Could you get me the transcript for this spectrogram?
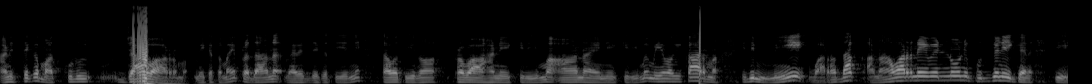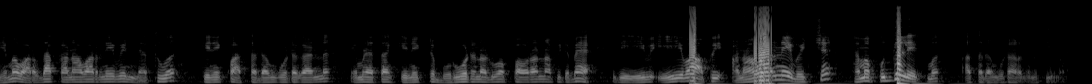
අනිත් එක මත්කුඩු ජාවාරම. මේක තමයි ප්‍රධාන වැරද්ද එක තියෙන්නේ. තව තියෙනවා ප්‍රවාහනය කිරීම, ආනයනය කිරීම මේ වගේ කාරණා. ඉතින් මේ වරදක් අනාවරණය වෙන්න ඕනේ පුද්ගලයෙක් ගැන. ඉතින් එහෙම වරදක් අනාවරණය වෙන්නේ නැතුව කෙනෙක්ව අත්අඩංගුවට ගන්න එහෙම නැත්නම් කෙනෙක්ට බොරුවට නඩුවක් පවරන්න අපිට බෑ. ඉතින් ඒවා අපි අනාවරණය වෙච්ච හැම පුද්ගලයෙක්ම අත්අඩංගුවට අරගෙන තියෙනවා.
